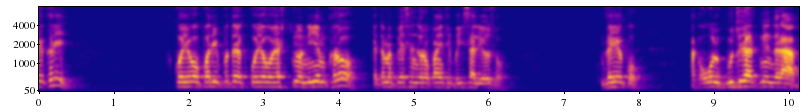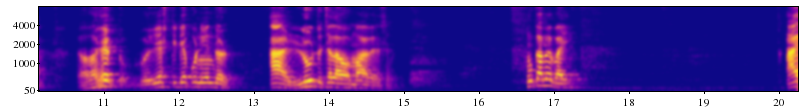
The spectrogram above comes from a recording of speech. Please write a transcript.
છે ખરી? કોઈ એવો પરિપત્ર કોઈ એવો એસટીનો નિયમ ખરો કે તમે પેસેન્જરો પાસેથી પૈસા લ્યો છો? લઈ શકો. આખા ઓલ ગુજરાતની અંદર આ હરેક એસટી ડેપોની અંદર આ લૂંટ ચલાવવામાં આવે છે. શું કામે ભાઈ? આ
